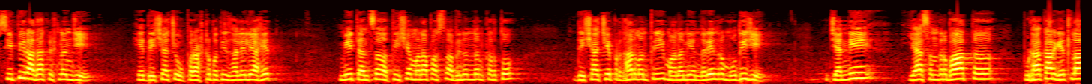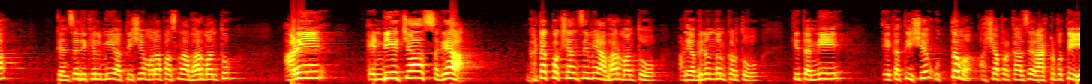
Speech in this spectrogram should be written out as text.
सी पी राधाकृष्णनजी हे देशाचे उपराष्ट्रपती झालेले आहेत. मी त्यांचं अतिशय मनापासून अभिनंदन करतो. देशाचे प्रधानमंत्री माननीय नरेंद्र मोदीजी ज्यांनी या संदर्भात पुढाकार घेतला त्यांचे देखील मी अतिशय मनापासून आभार मानतो. आणि एनडीएच्या सगळ्या घटक पक्षांचे मी आभार मानतो आणि अभिनंदन करतो की त्यांनी एक अतिशय उत्तम अशा प्रकारचे राष्ट्रपती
